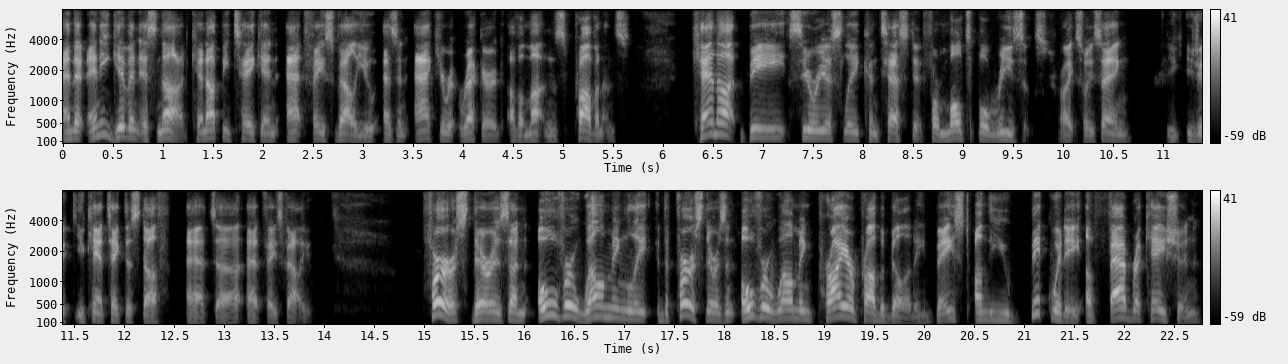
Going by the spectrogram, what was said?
and that any given isnad cannot be taken at face value as an accurate record of a matn's provenance cannot be seriously contested for multiple reasons right? So he's saying you, you, you can't take this stuff at uh, at face value First, there is an overwhelmingly the first there is an overwhelming prior probability based on the ubiquity of fabrication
